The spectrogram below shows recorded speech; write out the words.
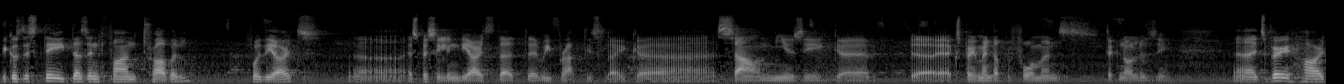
because the state doesn't fund travel for the arts, uh, especially in the arts that uh, we practice, like uh, sound, music, uh, experimental performance, technology. Uh, it's very hard,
